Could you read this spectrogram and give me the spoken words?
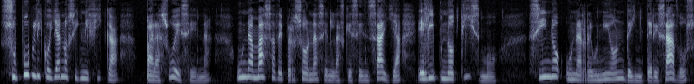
Su público ya no significa para su escena una masa de personas en las que se ensaya el hipnotismo, sino una reunión de interesados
